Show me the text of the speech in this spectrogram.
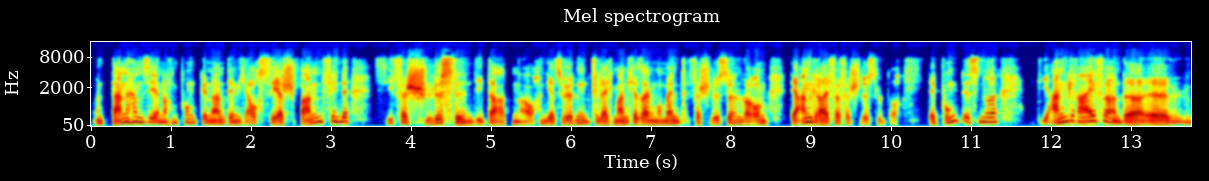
Und dann haben Sie ja noch einen Punkt genannt, den ich auch sehr spannend finde. Sie verschlüsseln die Daten auch. Und jetzt würden vielleicht manche sagen, Moment, verschlüsseln, warum? Der Angreifer verschlüsselt doch. Der Punkt ist nur, die Angreifer, und da äh, können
